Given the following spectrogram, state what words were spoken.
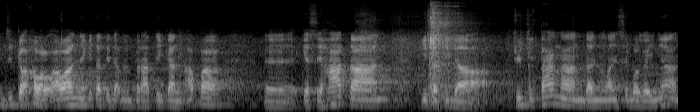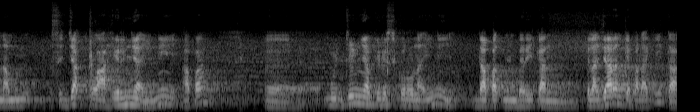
Jika awal-awalnya kita tidak memperhatikan apa eh, kesehatan kita tidak cuci tangan dan lain sebagainya namun sejak lahirnya ini apa eh, munculnya virus corona ini dapat memberikan pelajaran kepada kita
